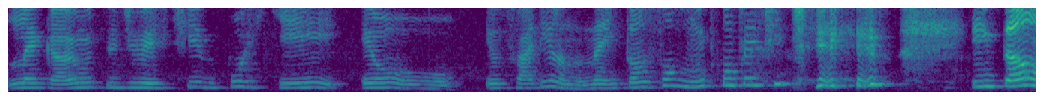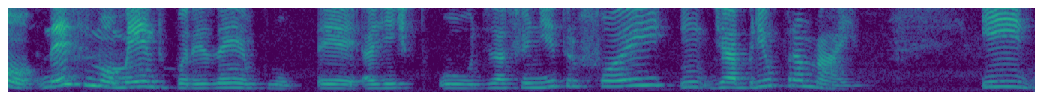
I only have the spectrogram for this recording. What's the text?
legal, é muito divertido, porque eu, eu sou ariana, né? Então, eu sou muito competitiva. então, nesse momento, por exemplo, é, a gente, o Desafio Nitro foi de abril para maio. E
